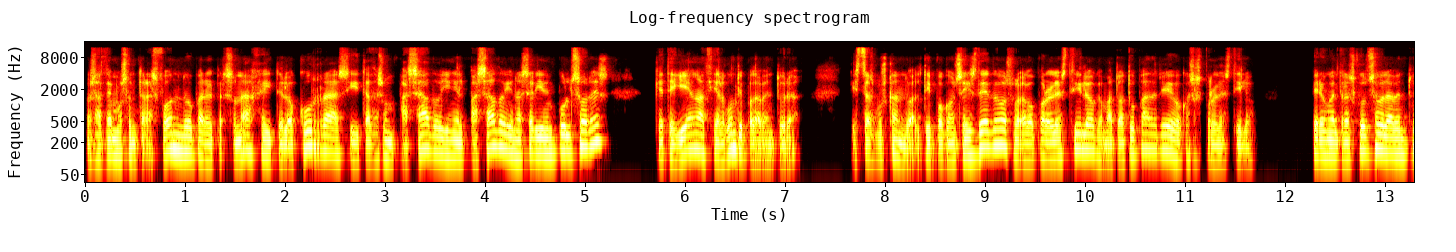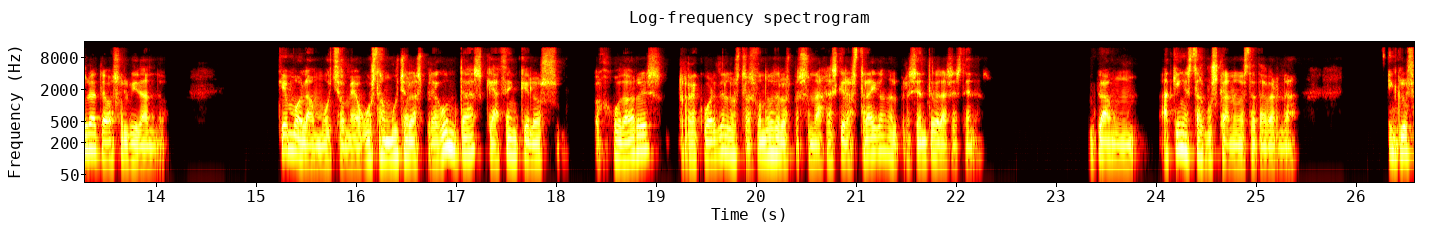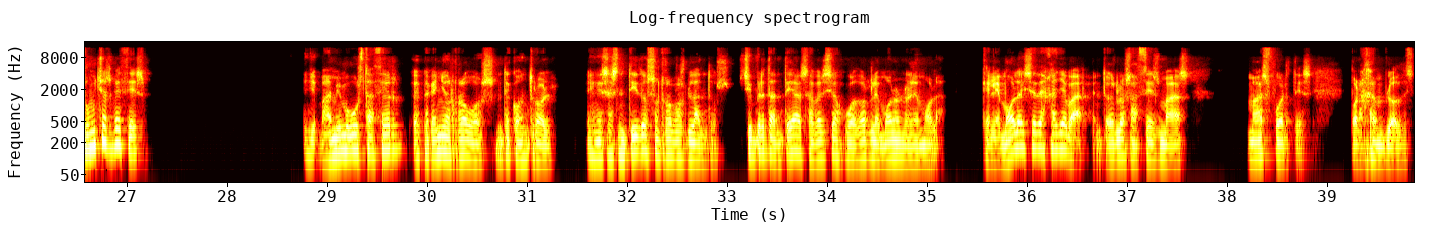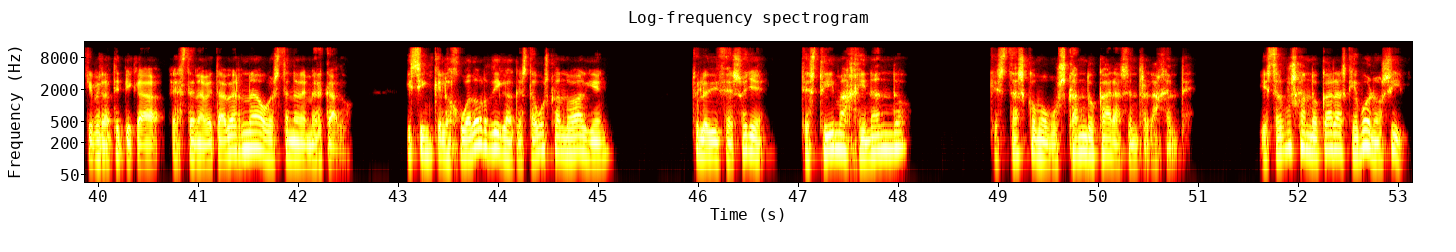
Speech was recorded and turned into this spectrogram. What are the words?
Nos hacemos un trasfondo para el personaje y te lo curras y te haces un pasado y en el pasado hay una serie de impulsores que te guían hacia algún tipo de aventura. Estás buscando al tipo con seis dedos o algo por el estilo que mató a tu padre o cosas por el estilo. Pero en el transcurso de la aventura te vas olvidando. Que molan mucho, me gustan mucho las preguntas que hacen que los jugadores recuerden los trasfondos de los personajes, que los traigan al presente de las escenas. En plan, ¿a quién estás buscando en esta taberna? Incluso muchas veces, a mí me gusta hacer eh, pequeños robos de control. En ese sentido son robos blandos. Siempre tanteas a ver si al jugador le mola o no le mola. Que le mola y se deja llevar, entonces los haces más, más fuertes. Por ejemplo, describes la típica escena de taberna o escena de mercado. Y sin que el jugador diga que está buscando a alguien, tú le dices, oye, te estoy imaginando que estás como buscando caras entre la gente. Y estás buscando caras que, bueno, sí,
